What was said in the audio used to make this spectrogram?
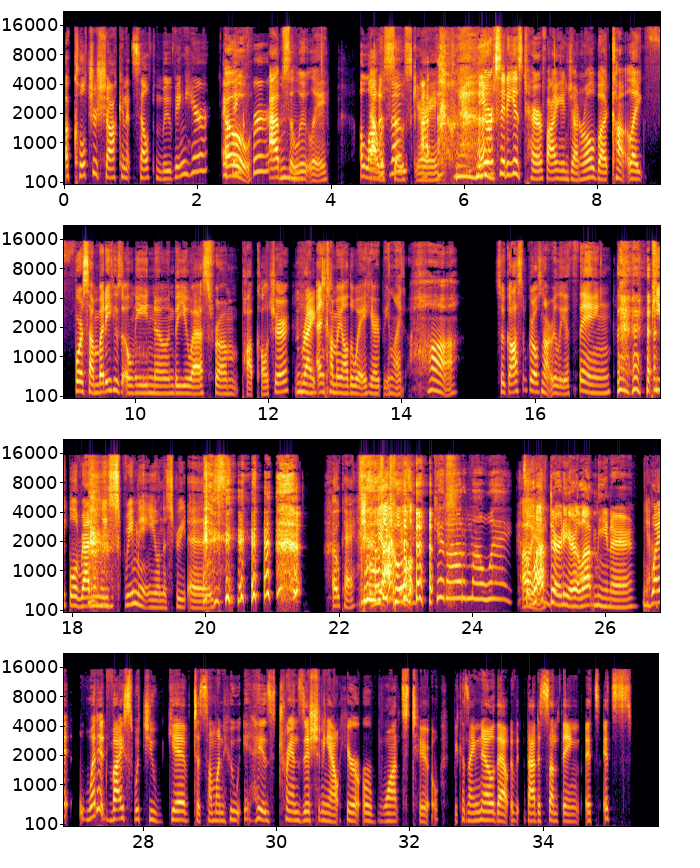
a culture shock in itself moving here. I oh, think for mm-hmm. absolutely. a lot that was them. so scary. I- New York City is terrifying in general, but co- like for somebody who's only known the U.S. from pop culture mm-hmm. right and coming all the way here, being like, huh. So Gossip Girl's not really a thing. People randomly screaming at you on the street is okay. Yeah. cool. Get out of my way. It's Oh, a yeah. lot dirtier, a lot meaner. Yeah. What what advice would you give to someone who is transitioning out here or wants to? Because I know that that is something it's it's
